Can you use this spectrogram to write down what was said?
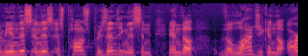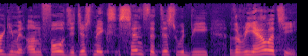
I mean, in this, in this as Paul's presenting this and, and the, the logic and the argument unfolds, it just makes sense that this would be the reality.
